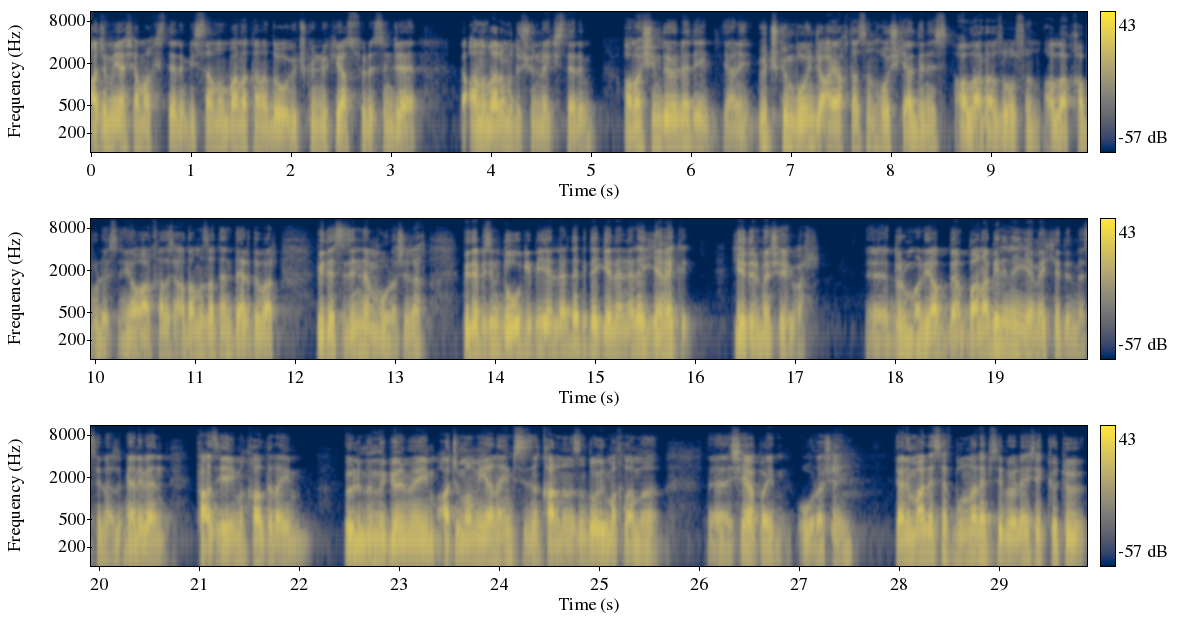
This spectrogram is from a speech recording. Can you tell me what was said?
acımı yaşamak isterim, İslam'ın bana tanıdığı o üç günlük yaz süresince anılarımı düşünmek isterim. Ama şimdi öyle değil. Yani üç gün boyunca ayaktasın, hoş geldiniz, Allah razı olsun, Allah kabul etsin. Ya arkadaş adamın zaten derdi var. Bir de sizinle mi uğraşacak? Bir de bizim doğu gibi yerlerde bir de gelenlere yemek yedirme şeyi var. E, durum var. Ya ben, bana birinin yemek yedirmesi lazım. Yani ben taziyeyi mi kaldırayım, ölümümü gömeyim, acımamı yanayım, sizin karnınızı doyurmakla mı e, şey yapayım, uğraşayım. Yani maalesef bunlar hepsi böyle işte kötü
